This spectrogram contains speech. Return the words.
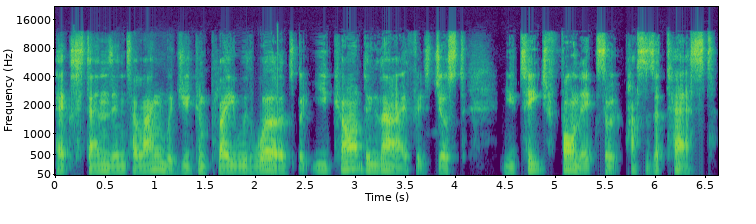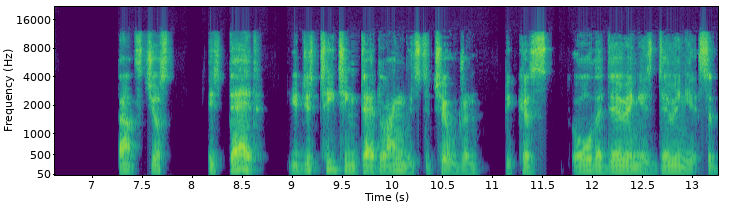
extends into language. You can play with words, but you can't do that if it's just you teach phonics so it passes a test. That's just, it's dead. You're just teaching dead language to children because all they're doing is doing it so,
